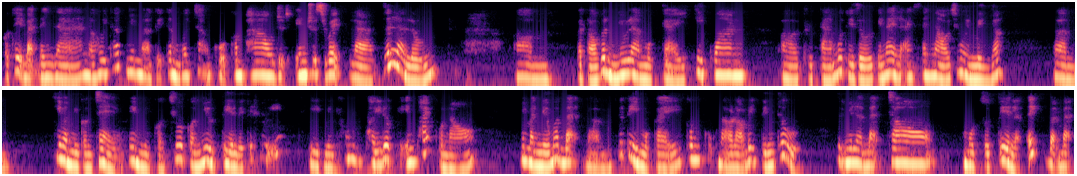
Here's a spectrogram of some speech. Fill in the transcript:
có thể bạn đánh giá nó hơi thấp nhưng mà cái tầm quan trọng của compounded interest rate là rất là lớn. Um, và nó gần như là một cái kỳ quan uh, thứ 8 của thế giới. Cái này là anh sẽ nói cho người mình nhá. Và khi mà mình còn trẻ khi mình còn chưa có nhiều tiền để tích lũy thì mình không thấy được cái impact của nó nhưng mà nếu mà bạn à, cứ tìm một cái công cụ nào đó để tính thử ví dụ như là bạn cho một số tiền là x và bạn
